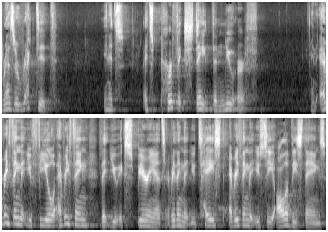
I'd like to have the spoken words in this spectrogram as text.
resurrected in its, its perfect state, the new earth. And everything that you feel, everything that you experience, everything that you taste, everything that you see, all of these things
